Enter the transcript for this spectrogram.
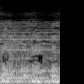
Sir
